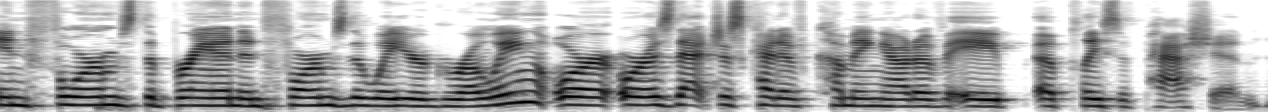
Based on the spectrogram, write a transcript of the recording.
informs the brand, informs the way you're growing, or or is that just kind of coming out of a, a place of passion?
